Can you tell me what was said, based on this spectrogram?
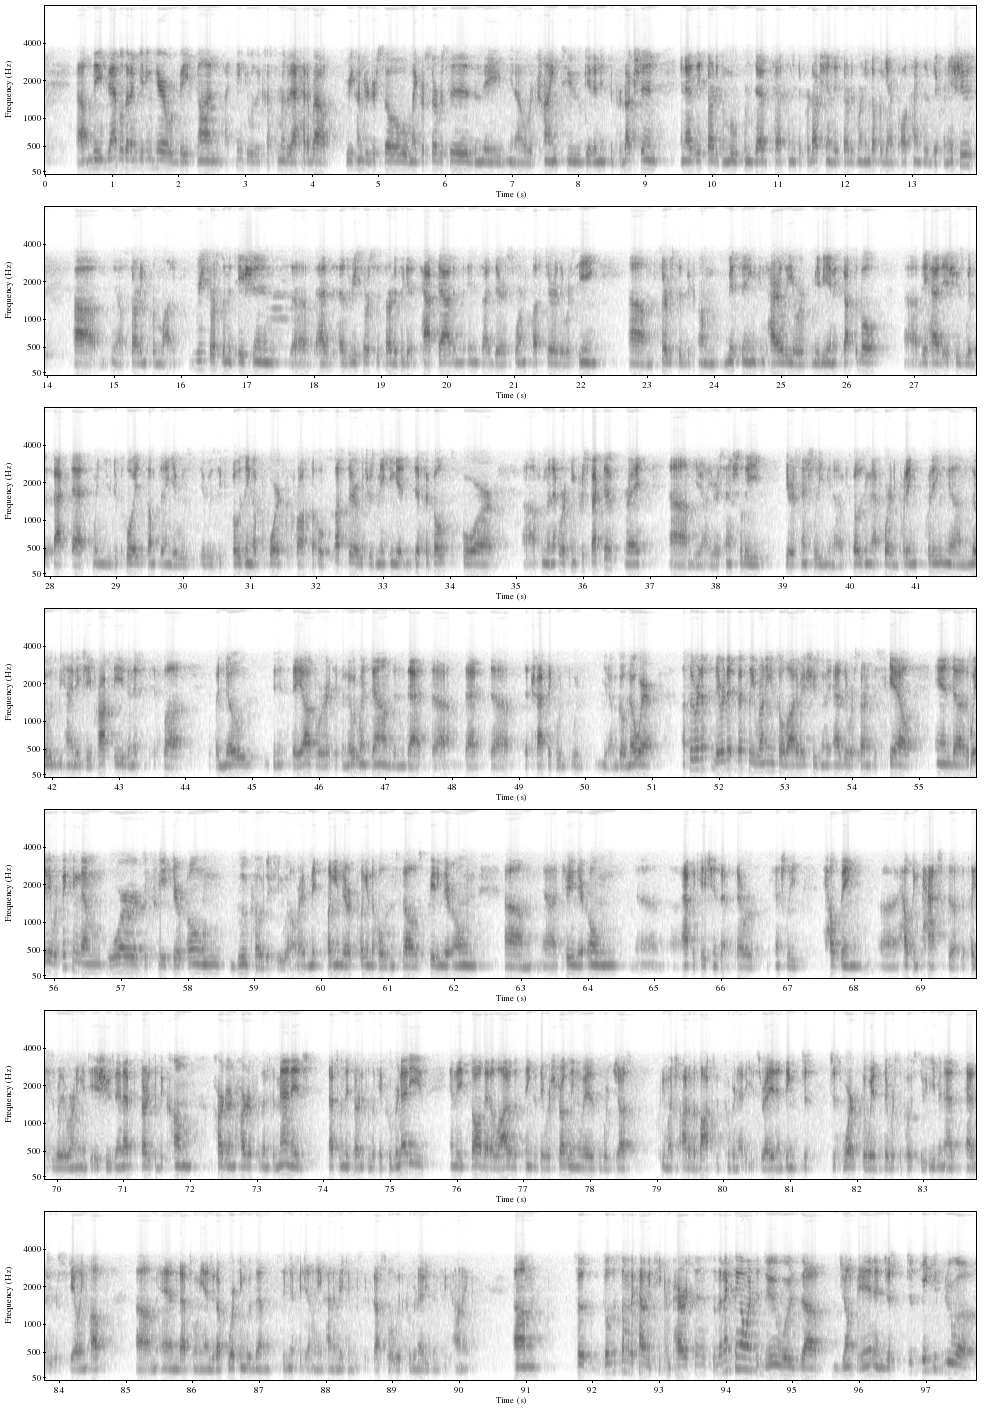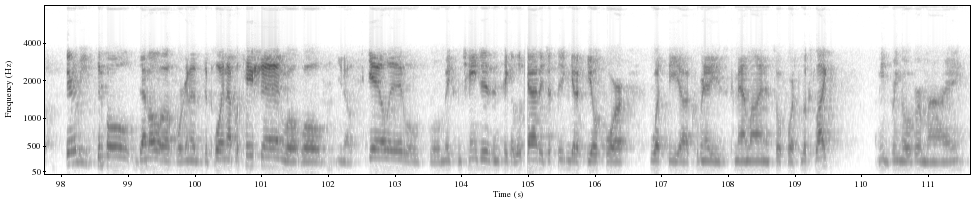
Um, the examples that I'm giving here were based on, I think it was a customer that had about 300 or so microservices, and they, you know, were trying to get it into production. And as they started to move from dev test and into production, they started running up against all kinds of different issues. Uh, you know, starting from like resource limitations, uh, as, as resources started to get tapped out in, inside their Swarm cluster, they were seeing um, services become missing entirely or maybe inaccessible. Uh, they had issues with the fact that when you deployed something, it was it was exposing a port across the whole cluster, which was making it difficult for uh, from the networking perspective, right? Um, you know, you're essentially you're essentially you know exposing that port and putting putting um, nodes behind HA proxies, and if if, uh, if a node didn't stay up or if a node went down, then that uh, that uh, the traffic would would you know go nowhere. Uh, so they were, just, they were definitely running into a lot of issues when they, as they were starting to scale. And uh, the way they were fixing them were to create their own glue code, if you will, right? Make, plugging their plugging the holes themselves, creating their own um, uh, creating their own uh, applications that, that were essentially helping uh, helping patch the, the places where they were running into issues. And that started to become harder and harder for them to manage. That's when they started to look at Kubernetes, and they saw that a lot of the things that they were struggling with were just pretty much out of the box with Kubernetes, right? And things just just worked the way that they were supposed to, even as as you were scaling up. Um, and that's when we ended up working with them significantly and kind of making them successful with Kubernetes and Tectonic. Um, so those are some of the kind of the key comparisons. So the next thing I wanted to do was uh, jump in and just just take you through a fairly simple demo of we're going to deploy an application, we'll, we'll you know scale it, we'll we'll make some changes and take a look at it just so you can get a feel for what the uh, Kubernetes command line and so forth looks like. Let me bring over my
